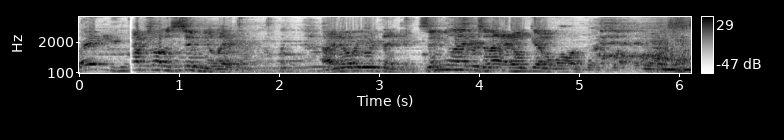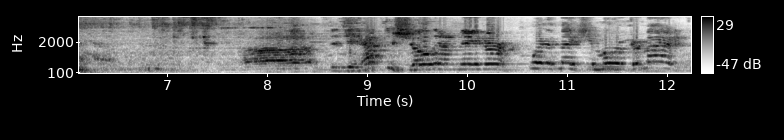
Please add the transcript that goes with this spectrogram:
Ladies and Perhaps on a simulator. I know what you're thinking. Simulators and I don't get along very well. Uh, did you have to show that, Mater? well, it makes you more dramatic.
